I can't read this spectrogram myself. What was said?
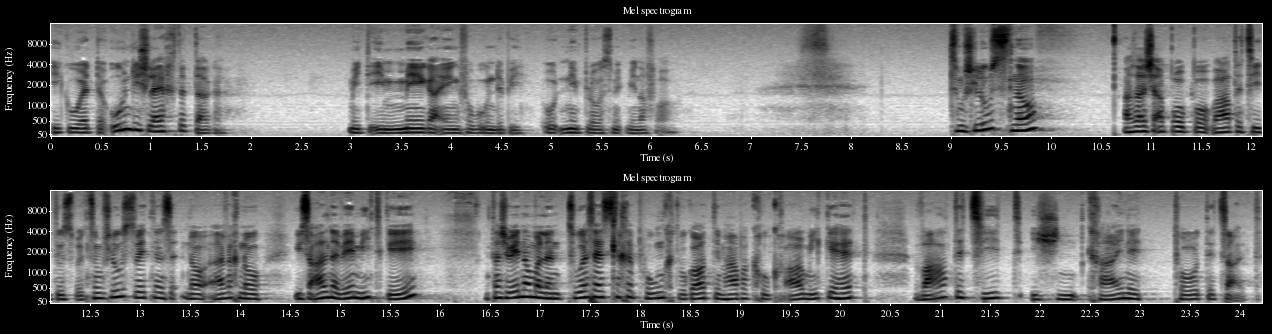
in guten und in schlechten Tagen mit ihm mega eng verbunden bin und nicht bloß mit meiner Frau. Zum Schluss noch, also das ist apropos Wartezeit ausbringen. Zum Schluss möchte ich noch, einfach noch uns allen weh mitgeben. Und das ist wie nochmal ein zusätzlicher Punkt, wo Gott im Habakkuk auch mitgegeben hat. Wartezeit ist keine tote Zeit.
